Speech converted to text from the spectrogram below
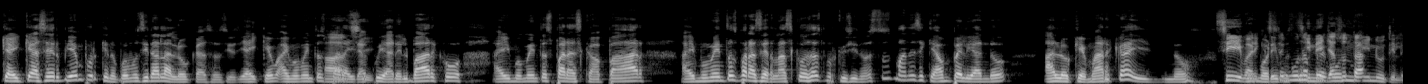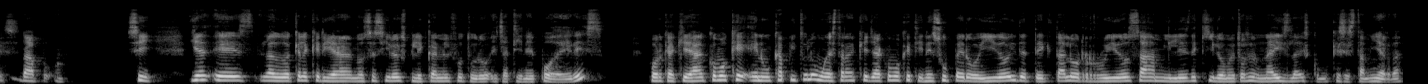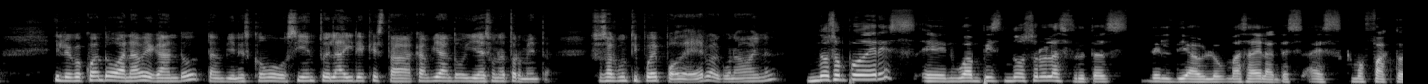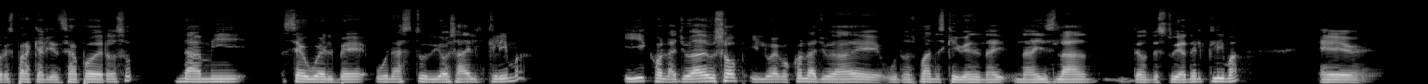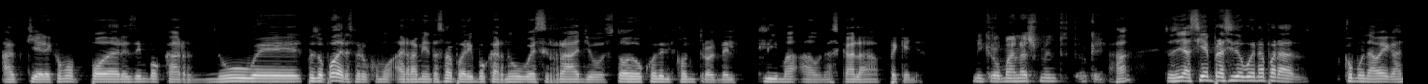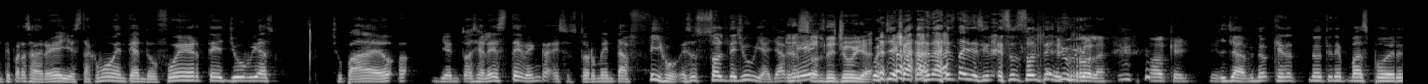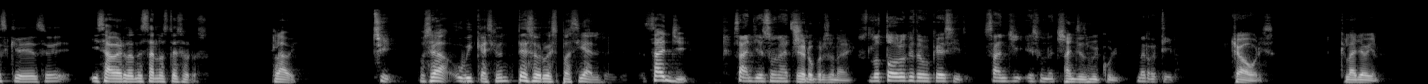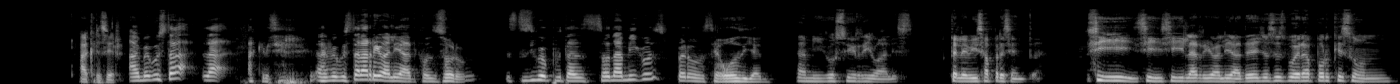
que hay que hacer bien porque no podemos ir a la loca, socios. Y hay, que, hay momentos Ah, para ir sí. a cuidar el barco, hay momentos para escapar, hay momentos para hacer las cosas, porque si no, estos manes se quedan peleando a lo que marca y no. Sí, marica, morimos Tengo una sin ellas son muy inútiles. Sí, y es, es la duda que le quería, no sé si lo explica en el futuro, ¿ella tiene poderes? Porque aquí dan como que en un capítulo muestran que ella como que tiene super oído y detecta los ruidos a miles de kilómetros en una isla, es como que es esta mierda. Y luego cuando va navegando también es como siento el aire que está cambiando y es una tormenta. ¿Eso es algún tipo de poder o alguna vaina? No son poderes. En One Piece no solo las frutas del diablo más adelante es, es como factores para que alguien sea poderoso. Nami se vuelve una estudiosa del clima y con la ayuda de Usopp y luego con la ayuda de unos manes que viven en una, isla de donde estudian el clima, eh, adquiere como poderes de invocar nubes, pues no poderes, pero como herramientas para poder invocar nubes, rayos, todo con el control del clima a una escala pequeña. Micromanagement, ok. Ajá. Entonces ella siempre ha sido buena para, como navegante para saber, ella está como venteando fuerte, lluvias, chupada de dedo, ah, viento hacia el este, venga, eso es tormenta fijo, eso es sol de lluvia, ya Es ve, sol de lluvia. Puede llegar a la esta y decir, eso es sol de Es lluvia. rola. Ah, Ok. Y ya, no, que no, no tiene más poderes que ese. Y saber dónde están los tesoros. Clave. Sí. O sea, ubicación tesoro espacial. Sanji. Sanji es una chica. Cero personaje. Es lo, todo lo que tengo que decir. Sanji es una chica. Sanji es muy cool. Me retiro. Chao, Boris. Que la haya bien. A crecer. A mí me gusta la. A crecer. A mí me gusta la rivalidad con Zoro. Estos hijos de putas son amigos, pero se odian. Amigos y rivales. Televisa presenta. Sí, sí, sí, la rivalidad de ellos es buena porque son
